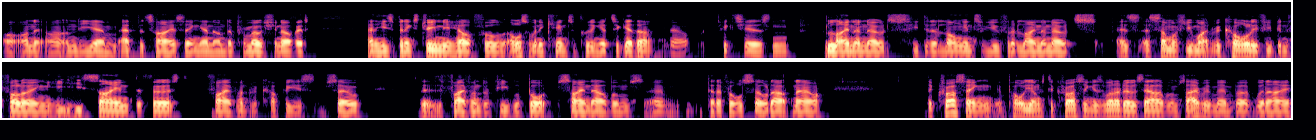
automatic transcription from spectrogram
on on the um, advertising and on the promotion of it. And he's been extremely helpful. Also, when it came to putting it together, you know, with pictures and the liner notes. He did a long interview for the liner notes. As, as some of you might recall, if you've been following, he, he signed the first 500 copies. So the 500 people bought signed albums um, that have all sold out now. The Crossing, Paul Young's The Crossing, is one of those albums I remember when I,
